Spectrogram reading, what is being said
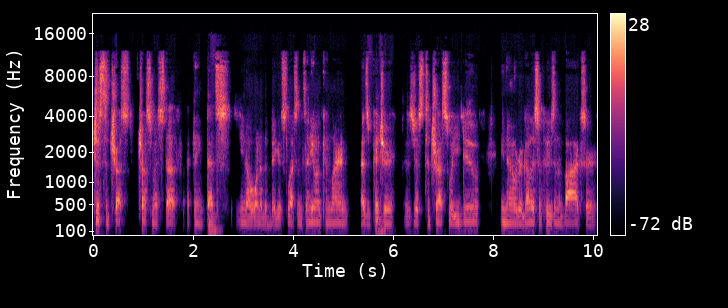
just to trust, trust my stuff. I think mm-hmm. that's, you know, one of the biggest lessons anyone can learn as a pitcher is just to trust what you do, you know, regardless of who's in the box or,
